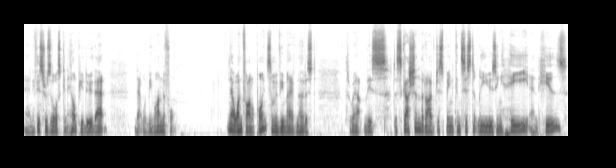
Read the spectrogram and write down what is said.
And if this resource can help you do that, that would be wonderful. Now, one final point some of you may have noticed throughout this discussion that I've just been consistently using he and his,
